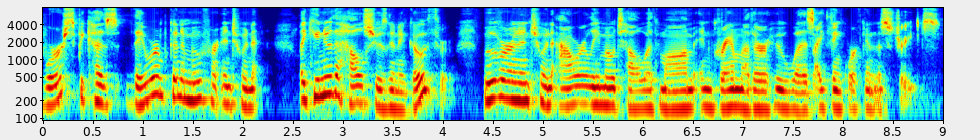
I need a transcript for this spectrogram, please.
worse because they were going to move her into an like you knew the hell she was going to go through. Move her into an hourly motel with mom and grandmother who was I think working the streets.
